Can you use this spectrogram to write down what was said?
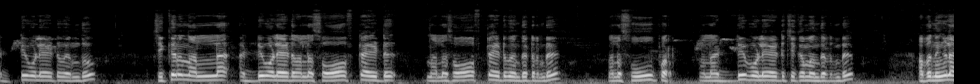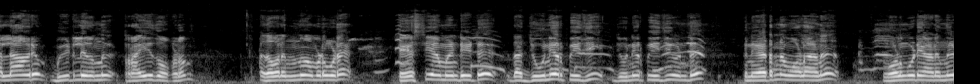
അടിപൊളിയായിട്ട് വെന്തു. ചിക്കൻ നല്ല അടിപൊളിയായിട്ട് നല്ല സോഫ്റ്റ് ആയിട്ട് നല്ല സോഫ്റ്റ് ആയിട്ട് വെന്തിട്ടുണ്ട്. നല്ല സൂപ്പർ നല്ല അടിപൊളിയായിട്ട് ചിക്കൻ വെന്തിട്ടുണ്ട്. അപ്പോൾ നിങ്ങൾ എല്ലാവരും വീട്ടിൽ ഇതൊന്ന് ട്രൈ ചെയ്ത് നോക്കണം. അതുപോലെ ഇന്ന് നമ്മുടെ കൂടെ ടേസ്റ്റ് ചെയ്യാൻ വേണ്ടിയിട്ട് ഇതാ junior P G junior P G ഉണ്ട്. പിന്നെ ഏട്ടന്റെ മോളാണ്. മോളും കൂടിയാണ് ഇന്ന്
